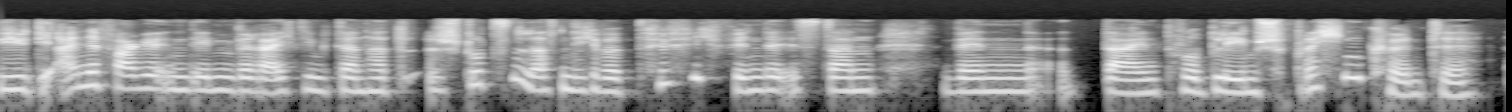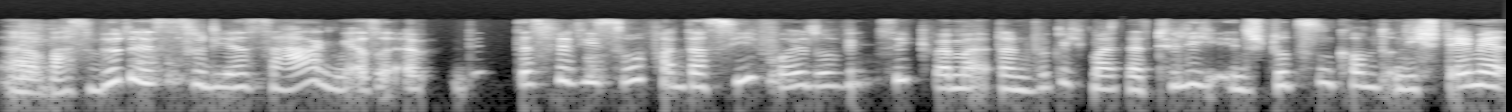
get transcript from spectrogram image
Die, die eine Frage in dem Bereich, die mich dann hat stutzen lassen, die ich aber pfiffig finde, ist dann, wenn dein Problem sprechen könnte, äh, was würde es zu dir sagen? Also äh, das finde ich so fantasievoll, so witzig, weil man dann wirklich mal natürlich ins Stutzen kommt. Und ich stelle mir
